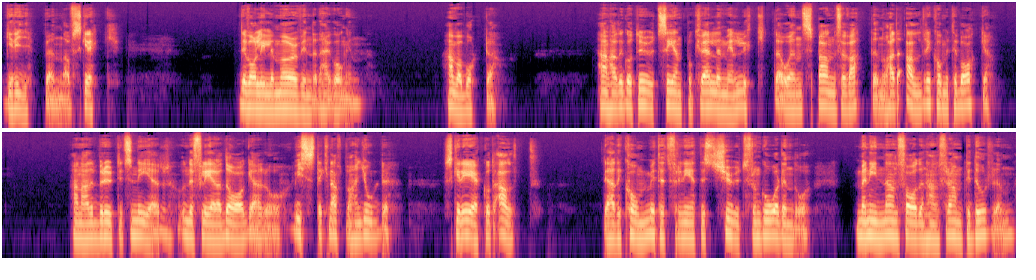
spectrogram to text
gripen av skräck. Det var lille Mervyn den här gången. Han var borta. Han hade gått ut sent på kvällen med en lykta och en spann för vatten och hade aldrig kommit tillbaka. Han hade brutits ner under flera dagar och visste knappt vad han gjorde. Skrek åt allt det hade kommit ett frenetiskt tjut från gården då, men innan fadern hann fram till dörren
